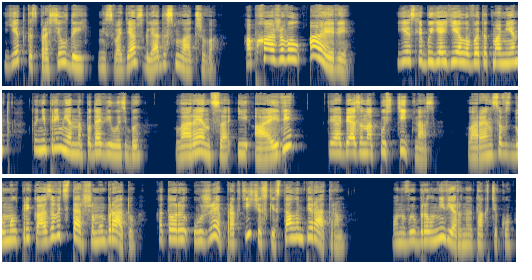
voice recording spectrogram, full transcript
Едко спросил Дэй, не сводя взгляда с младшего. «Обхаживал Айри!» «Если бы я ела в этот момент, то непременно подавилась бы. Лоренцо и Айри? Ты обязан отпустить нас!» Лоренцо вздумал приказывать старшему брату, который уже практически стал императором. Он выбрал неверную тактику.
